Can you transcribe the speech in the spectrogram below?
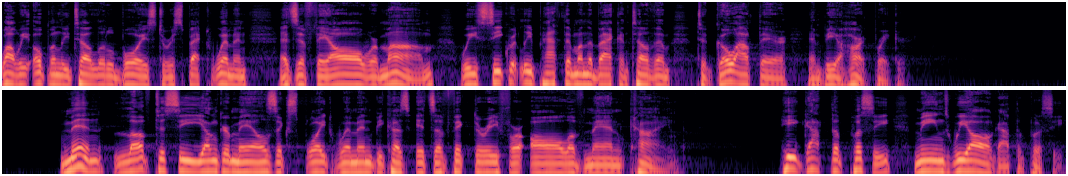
While we openly tell little boys to respect women as if they all were mom, we secretly pat them on the back and tell them to go out there and be a heartbreaker. Men love to see younger males exploit women because it's a victory for all of mankind. He got the pussy means we all got the pussy.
